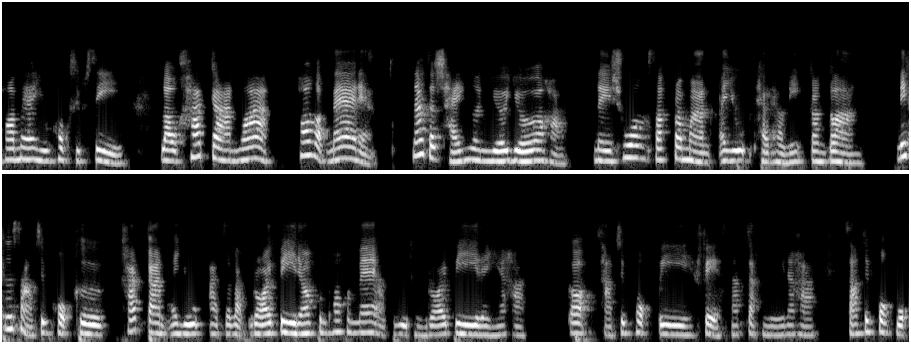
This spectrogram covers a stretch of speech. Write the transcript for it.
พ่อแม่อายุ 64 เราคาดการณ์ว่าพ่อกับแม่เนี่ยน่าจะใช้เงินเยอะๆค่ะ ในช่วงสักประมาณอายุแถวๆนี้กลางๆ นี่คือ 36 คือคาดการอายุอาจจะแบบ100ปีเนาะคุณพ่อคุณแม่อาจจะอยู่ถึง100ปีอะไรอย่างเงี้ยค่ะ ก็ 36 ปีเฟสนับจากนี้นะคะ 36บวก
